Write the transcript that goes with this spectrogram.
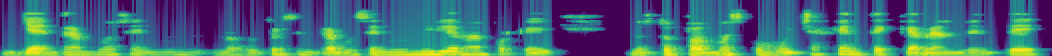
ya entramos en, nosotros entramos en un dilema porque nos topamos con mucha gente que realmente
